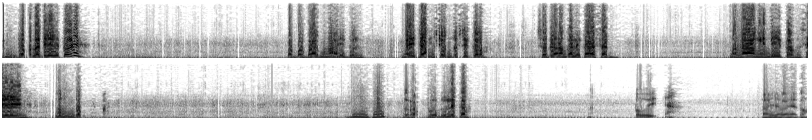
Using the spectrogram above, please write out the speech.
Ganda pala dito eh. Pababa mga idol. May junction kasi to sa daang kalikasan. Mahangin dito kasi bundok. Mhm. Drop road ulit ah. Uy. Kaya kaya to.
